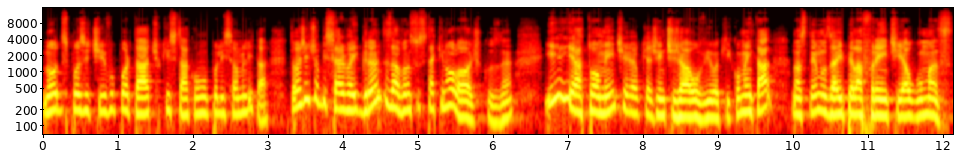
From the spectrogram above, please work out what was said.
no dispositivo portátil que está com o policial militar. Então a gente observa aí grandes avanços tecnológicos, né? E, e atualmente é o que a gente já ouviu aqui comentado, nós temos aí pela frente algumas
